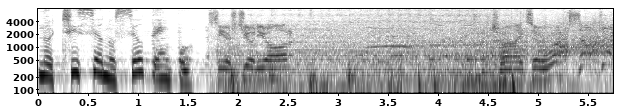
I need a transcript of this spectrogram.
Notícia no seu tempo. Junior. Try to work something.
